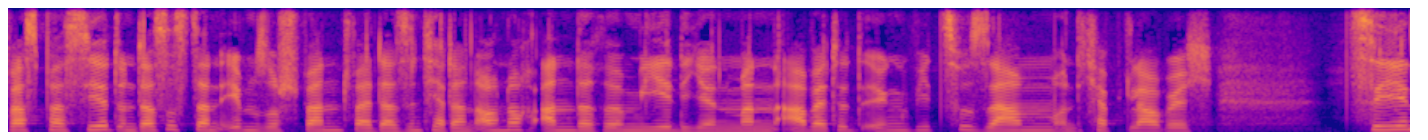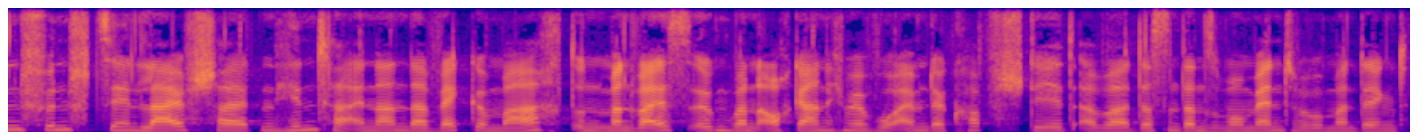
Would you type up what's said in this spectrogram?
was passiert. Und das ist dann eben so spannend, weil da sind ja dann auch noch andere Medien Medien, man arbeitet irgendwie zusammen und ich habe, glaube ich, 10, 15 Live-Schalten hintereinander weggemacht und man weiß irgendwann auch gar nicht mehr, wo einem der Kopf steht, aber das sind dann so Momente, wo man denkt,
